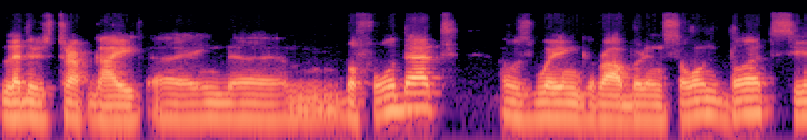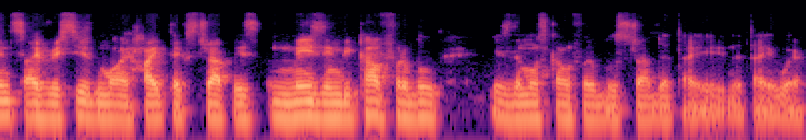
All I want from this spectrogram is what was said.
leather strap guy uh, in the, um, before that. I was wearing rubber and so on. But since I've received my high tech strap, is amazingly comfortable. Is the most comfortable strap that I that I wear.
